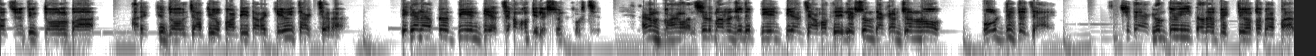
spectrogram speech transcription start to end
রাজনৈতিক দল বা আরেকটি দল জাতীয় পার্টি, তারা কেউই থাকছে না। এখানে আপনার বিএনপি আর জামাত ইলেকশন করছে। এখন বাংলাদেশের মানুষ যদি বিএনপি আর জামাতের ইলেকশন দেখার জন্য ভোট দিতে যায় সেটা একান্তই তাদের ব্যক্তিগত ব্যাপার।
